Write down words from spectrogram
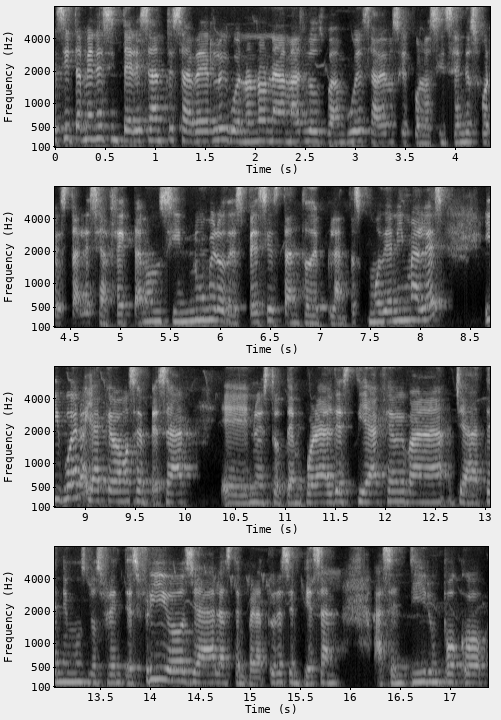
Pues sí, también es interesante saberlo y bueno, no nada más los bambúes, sabemos que con los incendios forestales se afectan un sinnúmero de especies, tanto de plantas como de animales. Y bueno, ya que vamos a empezar eh, nuestro temporal de estiaje, ya tenemos los frentes fríos, ya las temperaturas empiezan a sentir un poco,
